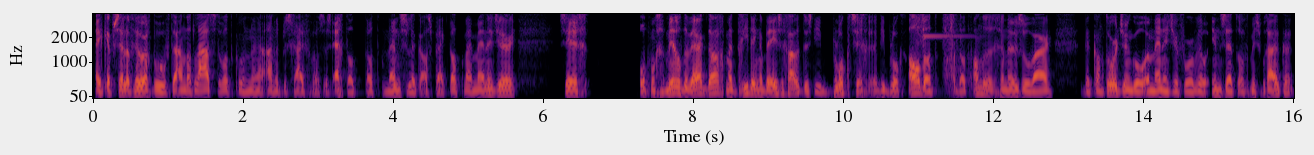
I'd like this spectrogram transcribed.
Ik heb zelf heel erg behoefte aan dat laatste wat Koen aan het beschrijven was. Dus echt dat, dat menselijke aspect. Dat mijn manager zich op een gemiddelde werkdag met drie dingen bezighoudt. Dus die blokt, zich, eh, die blokt al dat, dat andere geneuzel waar de kantoorjungle een manager voor wil inzetten of misbruiken.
